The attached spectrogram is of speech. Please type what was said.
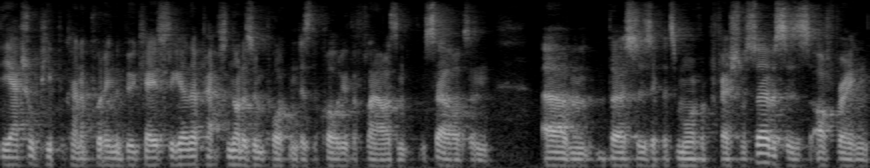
the actual people kind of putting the bouquets together, perhaps not as important as the quality of the flowers themselves. And um, versus if it's more of a professional services offering,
